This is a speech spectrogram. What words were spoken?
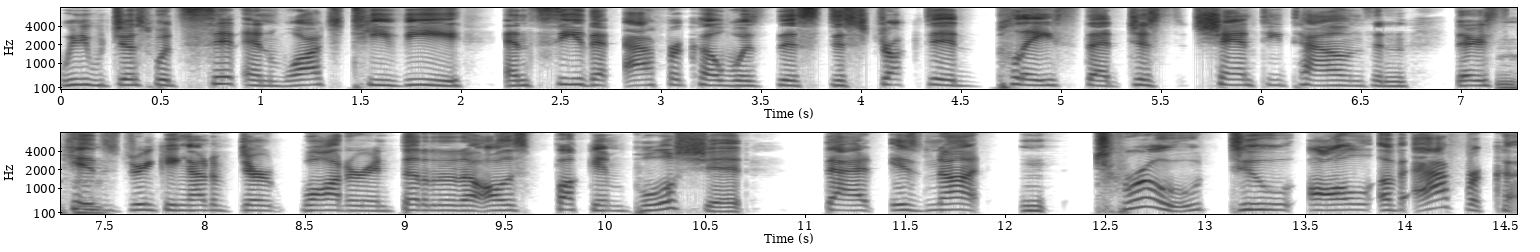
we just would sit and watch TV and see that Africa was this destructed place that just shanty towns and there's Mhm. kids drinking out of dirt water and da da da all this fucking bullshit that is not n- true to all of Africa.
